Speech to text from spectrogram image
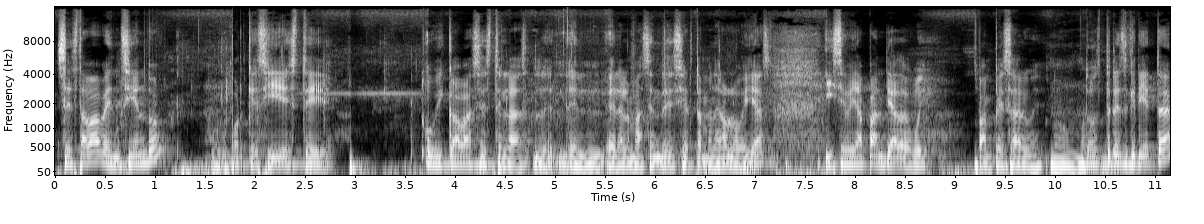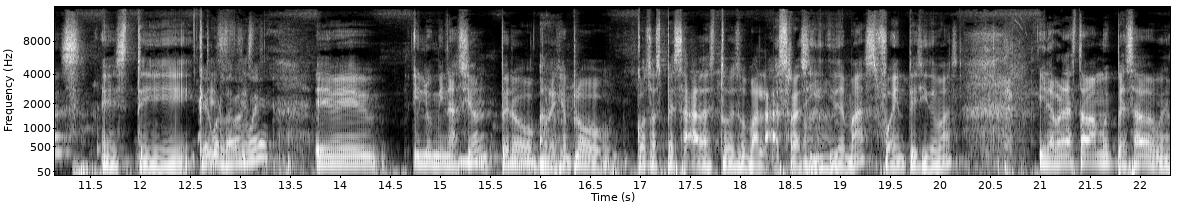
se estaba venciendo porque sí, este ubicabas este las- el, el almacén de cierta manera lo veías y se veía pandeado, güey. Para empezar, güey. No. Dos, tres grietas. Este. ¿Qué guardaban, güey? eh, iluminación, pero por ejemplo, cosas pesadas, todo eso, balastras y, y demás, fuentes y demás. Y la verdad estaba muy pesado, güey.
